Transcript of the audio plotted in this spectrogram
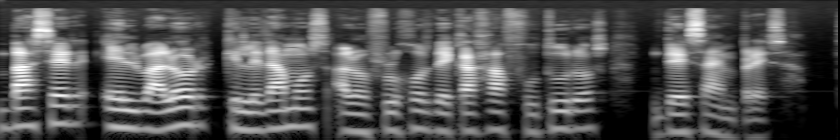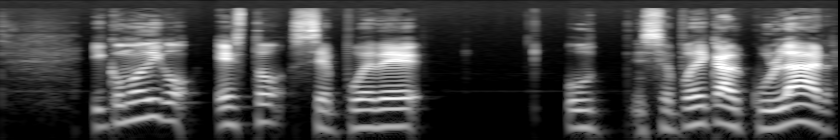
va a ser el valor que le damos a los flujos de caja futuros de esa empresa. Y como digo, esto se puede, se puede calcular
